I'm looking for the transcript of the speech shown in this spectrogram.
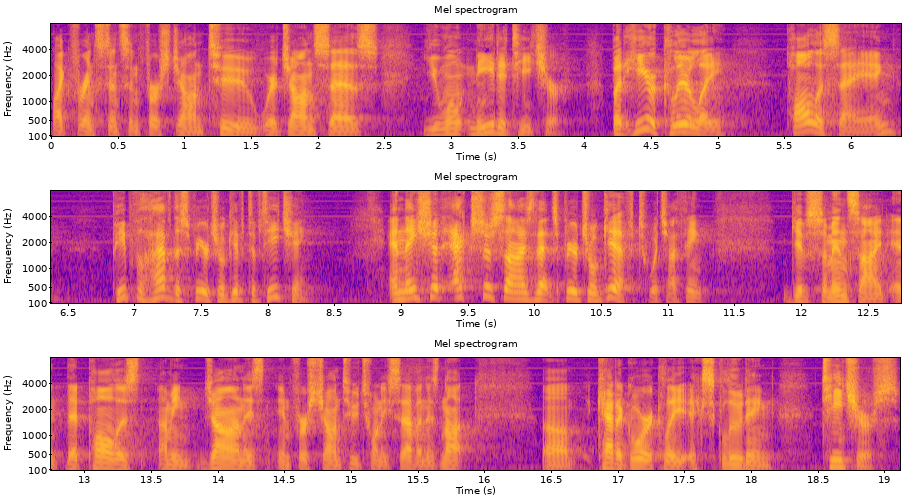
like for instance in 1 John 2, where John says, You won't need a teacher. But here, clearly, Paul is saying, People have the spiritual gift of teaching, and they should exercise that spiritual gift, which I think gives some insight that Paul is, I mean, John is in 1 John 2 27 is not uh, categorically excluding teachers.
